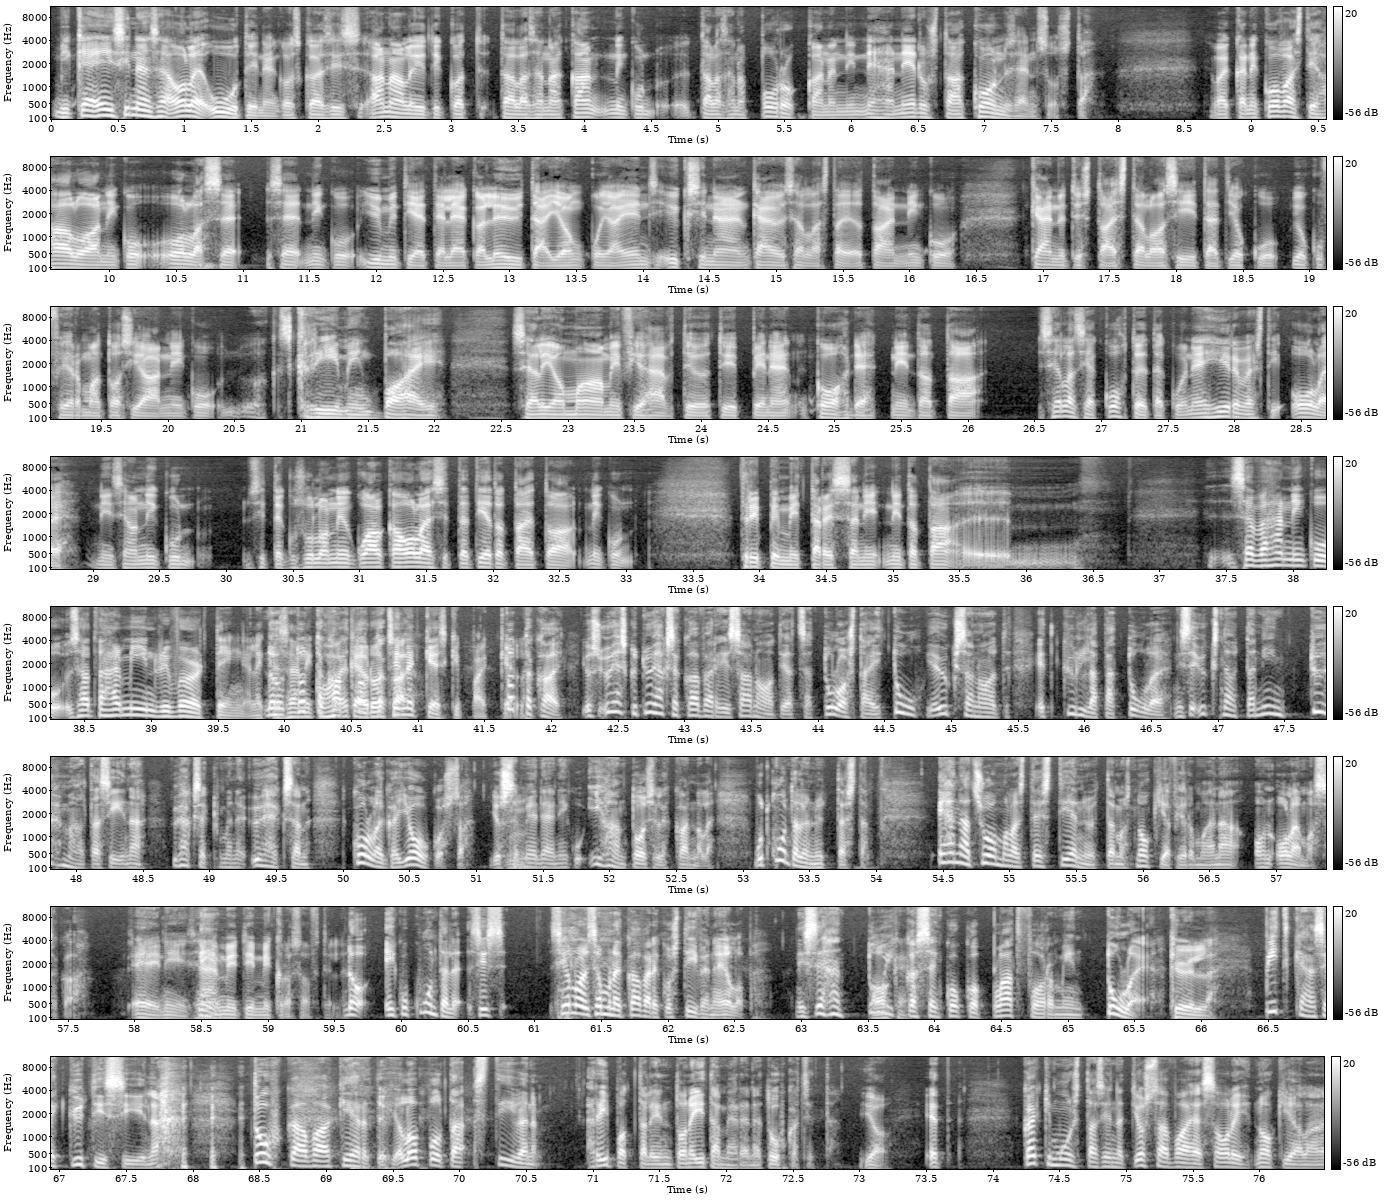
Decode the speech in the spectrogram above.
Mikä ei sinänsä ole uutinen, koska siis analyytikot tällaisena, kan, niin kuin, tällaisena porukkana, niin nehän edustaa konsensusta. Vaikka ne kovasti haluaa niin kuin, olla se, se niin kuin, jymytieteilijä, joka löytää jonkun ja ensi, yksinään käy sellaista jotain niin kuin, käännytystaistelua siitä, että joku, joku firma on tosiaan niin kuin, screaming by, sell your mom if you have to tyyppinen kohde, niin tota, sellaisia kohteita kuin ei hirveästi ole, niin se on niin kuin, sitten kun sulla on niin kuin alkaa olla sitä tietotaitoa niin kuin trippimittarissa, niin, niin tota, sä vähän niin kuin, sä oot vähän mean reverting, eli No, sä niin kuin kai, hakeudut sinne keskipaikkeelle. Totta kai, jos 99 kaveria sanoo, että tulosta ei tuu, ja yksi sanoo, että, että kylläpä tulee, niin se yksi näyttää niin tyhmältä siinä 99 kollegan joukossa, jos se mm. menee niin kuin ihan toiselle kannalle. Mutta kuuntele nyt tästä. Eihän näitä suomalaiset edes tiennyt, että tämmöistä Nokia-firmaa enää on olemassakaan. Ei niin, sehän Niin. myytiin Microsoftille. No ei kun kuuntele, siis siellä oli semmoinen kaveri kuin Steven Elop, niin sehän tuikkasi Okei. sen koko platformin tuleen. Kyllä. Pitkään se kyti siinä, tuhkaa vaan kertyi. Ja lopulta Steven ripotteli tuonne Itämeren ne tuhkat sitten. Joo. Et kaikki muistaa siinä, että jossain vaiheessa oli Nokialla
